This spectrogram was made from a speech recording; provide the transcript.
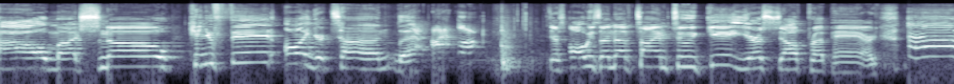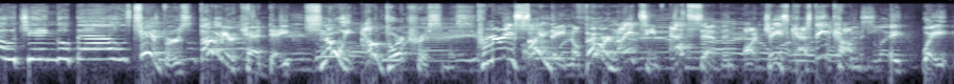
how much snow can you fit on your tongue? Ah, ah. There's always enough time to get yourself prepared. Oh, jingle bells. Timbers, the Meerkat Day, Snowy Outdoor Christmas. Premiering Sunday, November 19th at 7 on Jay's Casting Comedy. Wait,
